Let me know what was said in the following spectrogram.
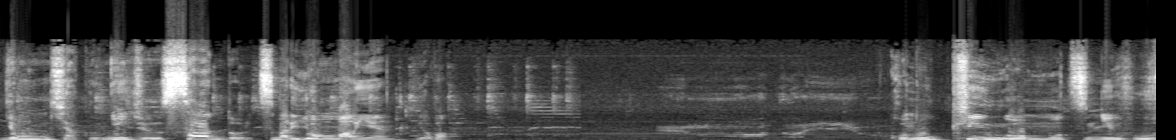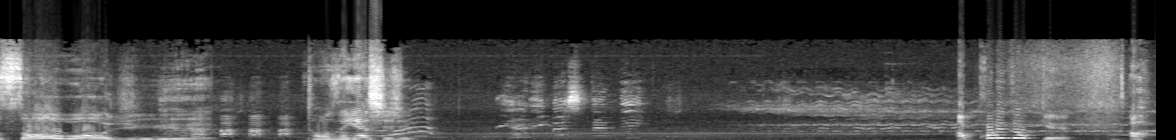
？423ドル。つまり4万円。やば。この金を持つにふさわしい。当然やしあこれで OK? あ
